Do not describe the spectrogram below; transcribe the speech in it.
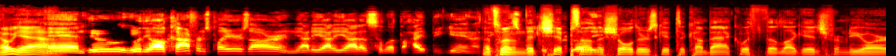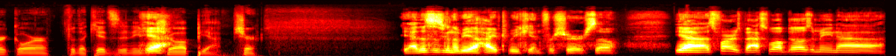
Oh yeah, and who who the all conference players are, and yada yada yada. So let the hype begin. I That's when the chips really... on the shoulders get to come back with the luggage from New York, or for the kids that need yeah. to show up. Yeah, sure. Yeah, this is going to be a hyped weekend for sure. So, yeah, as far as basketball goes, I mean, uh,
